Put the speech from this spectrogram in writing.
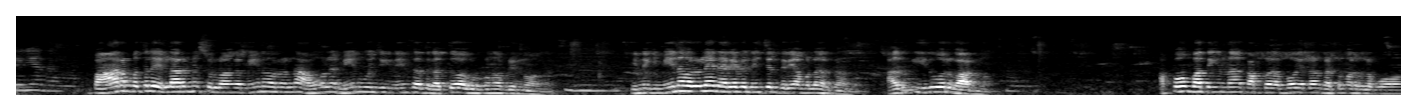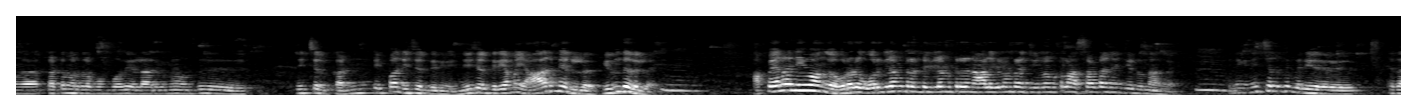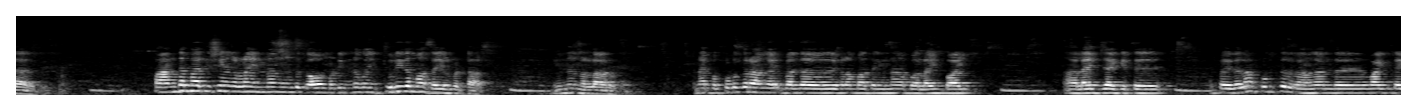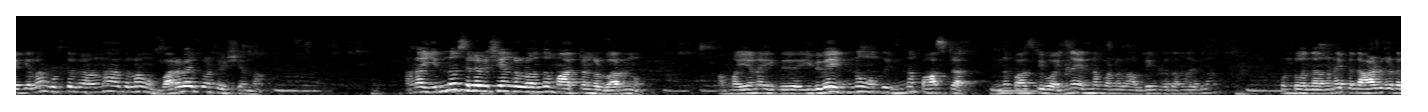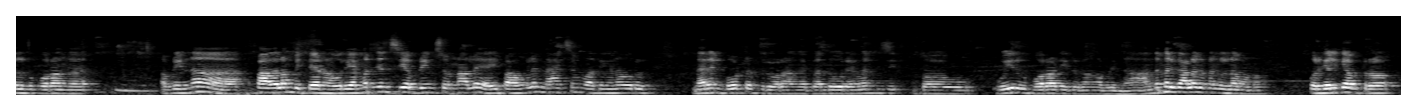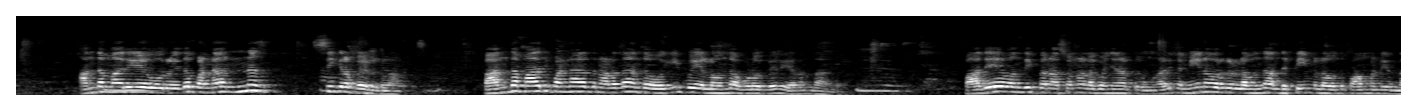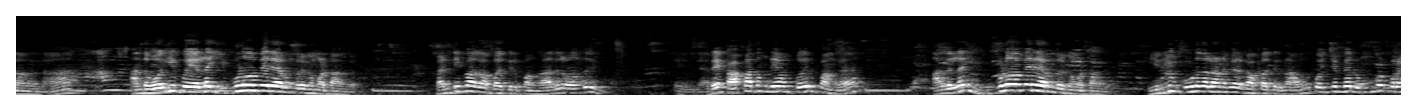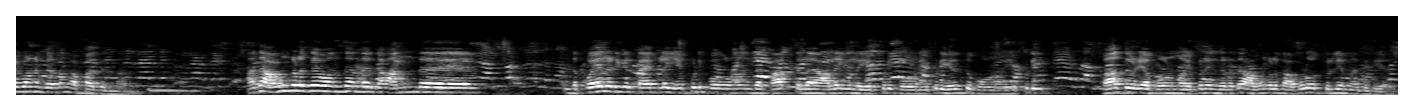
இப்ப ஆரம்பத்துல எல்லாருமே சொல்லுவாங்க மீனவர்கள்னா அவங்கள மீன் குஞ்சுக்கு நீந்தது கத்துவா கொடுக்கணும் அப்படின்னுவாங்க. இன்னைக்கு மீனவர்களே நிறைய பேர் நீச்சல் தெரியாமலாம் இருக்காங்க. அதுக்கு இது ஒரு காரணம். அப்பவும் பாத்தீங்கன்னா கம்ப அப்போ எல்லாம் கட்டுமரத்துல போவாங்க. கட்டுமரத்துல போகும்போது எல்லாருக்குமே வந்து நீச்சல் கண்டிப்பா நீச்சல் தெரியும். நீச்சல் தெரியாம யாருமே இல்லை இருந்ததில்லை. அப்ப எல்லாம் நீவாங்க. ஒரு ஒரு கிலோமீட்டர் ரெண்டு கிலோமீட்டர் நாலு கிலோமீட்டர் அஞ்சு கிலோமீட்டர்லாம் அசால்ட்டா நீஞ்சிட்டு இருந்தாங்க. இன்னைக்கு நீச்சலுக்கு பெரிய இதா இருக்கு. இப்போ அந்த மாதிரி விஷயங்கள்லாம் இன்னும் வந்து கவர்மெண்ட் இன்னும் கொஞ்சம் துரிதமா செயல்பட்டால் இன்னும் நல்லா இருக்கும் ஏன்னா இப்போ கொடுக்குறாங்க. இப்போ அந்த இதெல்லாம் பார்த்தீங்கன்னா இப்போ லைஃப் பாய் லைஃப் ஜாக்கெட்டு இப்போ இதெல்லாம் கொடுத்துருக்காங்க. அந்த வாக்கி டாக்கி எல்லாம் கொடுத்துருக்காங்கன்னா அதெல்லாம் வரவேற்க வேண்டிய விஷயம்தான். ஆனால் இன்னும் சில விஷயங்கள்ல வந்து மாற்றங்கள் வரணும். ஆமாம் ஏன்னா இது இதுவே இன்னும் வந்து இன்னும் பாசிட்டாக இன்னும் பாசிட்டிவாக இன்னும் என்ன பண்ணலாம் அப்படிங்கிற மாதிரிலாம் கொண்டு வந்தாங்கன்னா இப்போ இந்த ஆழ்கடலுக்கு போகிறாங்க அப்படின்னா இப்போ அதெல்லாம் போய் தேடணும். ஒரு எமர்ஜென்சி அப்படின்னு சொன்னாலே இப்போ அவங்களே மேக்ஸிமம் பார்த்தீங்கன்னா ஒரு மெரைன் போட் எடுத்துகிட்டு வராங்க. இப்போ அந்த ஒரு எமர்ஜென்சி இப்போ உயிருக்கு போராடிட்டு இருக்காங்க அப்படின்னா அந்த மாதிரி காலகட்டங்கள் என்ன பண்ணும்? ஒரு ஹெலிகாப்டரோ அந்த மாதிரி ஒரு இதை பண்ணால் இன்னும் சீக்கிரம் போயிருக்கலாம் இப்போ அந்த மாதிரி பண்ணாததுனால தான் அந்த ஒகி புயலில் வந்து அவ்வளோ பேர் இறந்தாங்க. இப்போ அதே வந்து இப்போ நான் சொன்னேன்ல கொஞ்ச நேரத்துக்கு முன்னாடி இந்த மீனவர்களில் வந்து அந்த டீமில் வந்து ஃபார்ம் பண்ணியிருந்தாங்கன்னா அந்த ஒகி புயல்ல இவ்வளோ பேர் இறந்துருக்க மாட்டாங்க. கண்டிப்பா காப்பாத்திருப்பாங்க. அதுல வந்து நிறைய காப்பாற்ற முடியாம போயிருப்பாங்க. அதுல இவ்வளோ பேர் இறந்துருக்க மாட்டாங்க. இன்னும் கூடுதலான பேர் காப்பாத்திருக்காங்க அவங்க கொஞ்சம் பேர் ரொம்ப குறைவான பேர் தான் காப்பாத்திருந்தாங்க. அது அவங்களுக்கே வந்து அந்த அந்த இந்த புயல் அடிக்கிற டைம்ல எப்படி போகணும்? இந்த காத்துல அலைகளை எப்படி போகணும்? எப்படி எடுத்து போகணும்? எப்படி காத்து வழியா போகணுமா? எப்படிங்கிறது அவங்களுக்கு அவ்வளோ துல்லியமா தெரியாது.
